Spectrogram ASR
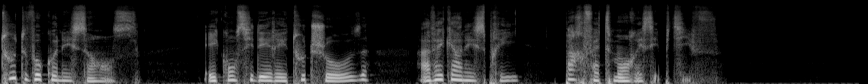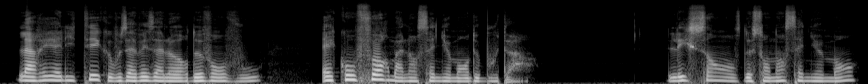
toutes vos connaissances et considérez toute chose avec un esprit parfaitement réceptif. La réalité que vous avez alors devant vous est conforme à l'enseignement de Bouddha. L'essence de son enseignement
